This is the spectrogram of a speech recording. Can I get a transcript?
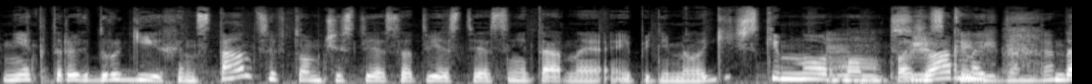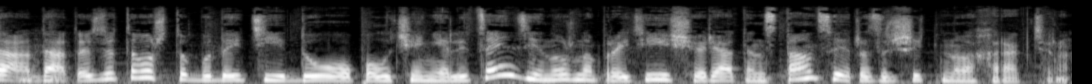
некоторых других инстанций, в том числе соответствия санитарно-эпидемиологическим нормам, mm, пожарных. да? Да, да. То есть для того, чтобы дойти до получения лицензии, нужно пройти еще ряд инстанций разрешительного характера.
